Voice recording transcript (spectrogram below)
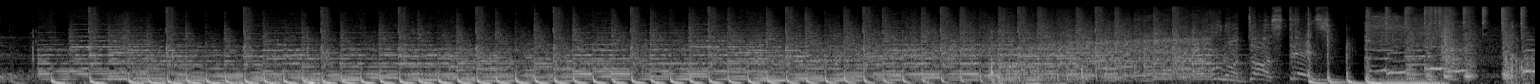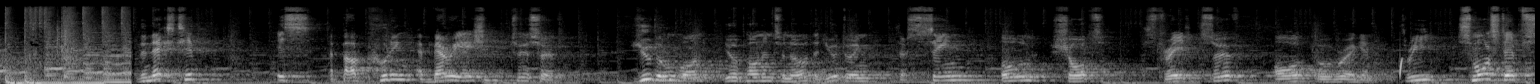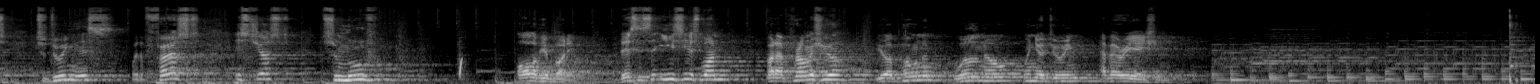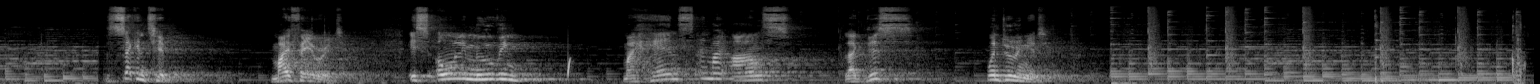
The next tip is about putting a variation to your serve. You don't want your opponent to know that you're doing the same old, short, straight serve all over again. Three small steps to doing this, where the first is just to move all of your body. This is the easiest one, but I promise you, your opponent will know when you're doing a variation. The second tip, my favorite, is only moving my hands and my arms like this when doing it.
